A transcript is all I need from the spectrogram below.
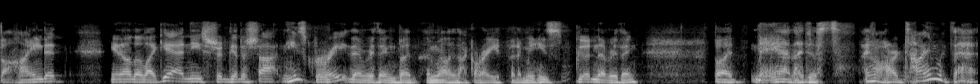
behind it. You know, they're like, yeah, Nese should get a shot, and he's great and everything. But I'm well, he's not great, but I mean, he's good and everything. But man, I just I have a hard time with that.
